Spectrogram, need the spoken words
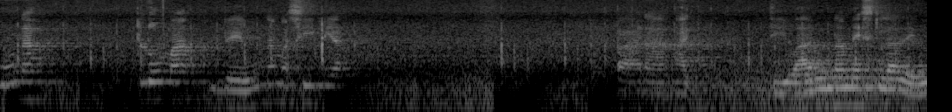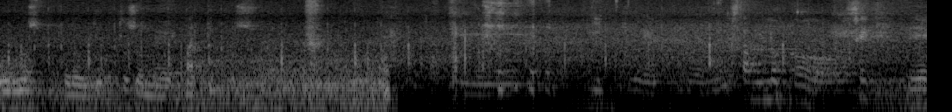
una pluma de una masilia para activar una mezcla de unos productos homeopáticos Eh,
